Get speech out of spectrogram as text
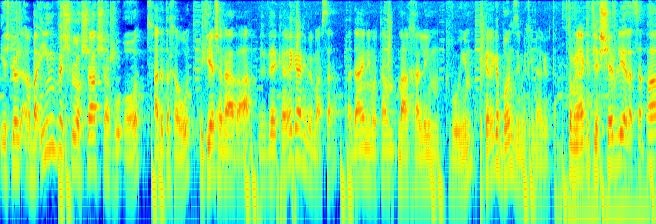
יש לי עוד 43 שבועות עד התחרות, היא תהיה שנה הבאה, וכרגע אני במסה, עדיין עם אותם מאכלים קבועים, וכרגע בונזי מכינה לי אותם. טוב, אני רק אתיישב לי על הספה,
